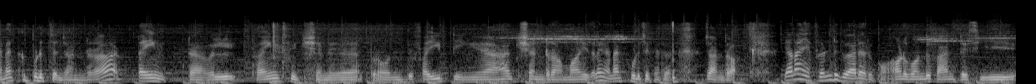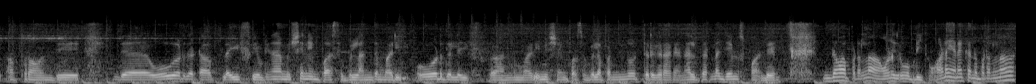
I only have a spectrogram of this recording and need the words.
எனக்கு பிடிச்ச genre time travel science fiction அப்புறம் வந்து ஃபைட்டிங்கு ஆக்ஷன் ட்ராமா இதெல்லாம் எனக்கு பிடிச்ச கதை ஜான்ரா ஏன்னா என் ஃப்ரெண்டுக்கு வேறு இருக்கும். அவனுக்கு வந்து ஃபேண்டசி அப்புறம் வந்து இந்த ஓவர் த டாப் லைஃப் எப்படின்னா மிஷன் இம்பாசிபிள் அந்த மாதிரி ஓவர் த லைஃப் அந்த மாதிரி மிஷன் இம்பாசிபிள் அப்புறம் இன்னொருத்தர் இருக்கிறாரு நாலு பேர்னா ஜேம்ஸ் பாண்டு இந்த மாதிரி படம்லாம் அவனுக்கு ரொம்ப பிடிக்கும். ஆனால் எனக்கு அந்த படம்லாம்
